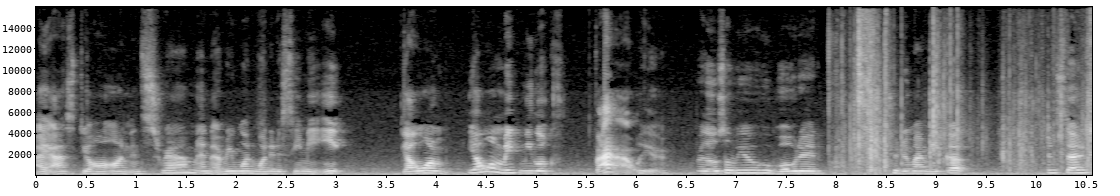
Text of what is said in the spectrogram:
I asked y'all on Instagram and everyone wanted to see me eat. Y'all want y'all want to make me look fat out here. For those of you who voted to do my makeup instead,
